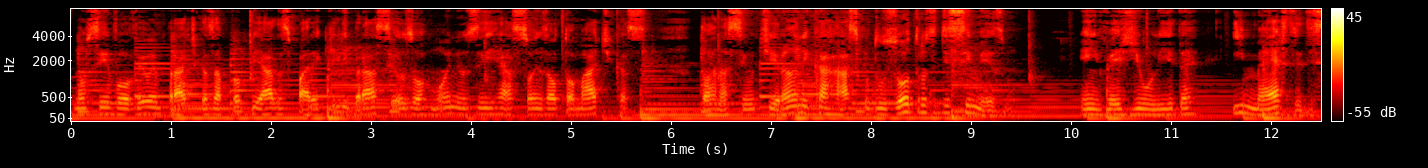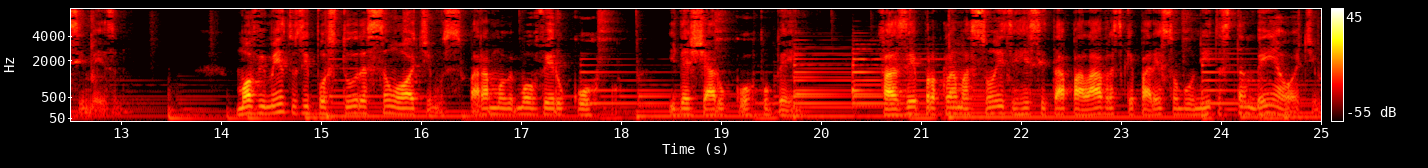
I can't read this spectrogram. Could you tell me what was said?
não se envolveu em práticas apropriadas para equilibrar seus hormônios e reações automáticas, torna-se um tirano e carrasco dos outros e de si mesmo, em vez de um líder e mestre de si mesmo. Movimentos e posturas são ótimos para mover o corpo e deixar o corpo bem. Fazer proclamações e recitar palavras que pareçam bonitas também é ótimo.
